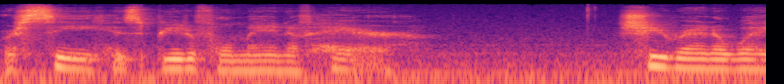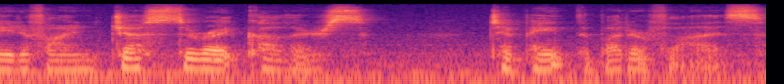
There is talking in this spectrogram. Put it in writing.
or see his beautiful mane of hair. She ran away to find just the right colors to paint the butterflies.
